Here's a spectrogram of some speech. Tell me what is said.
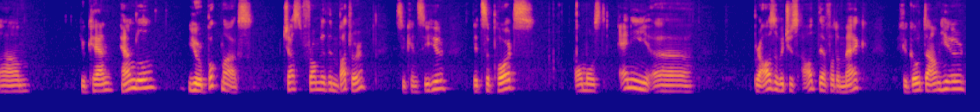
Um, you can handle your bookmarks just from within Butler. As you can see here, it supports almost any uh, browser which is out there for the Mac. if you go down here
